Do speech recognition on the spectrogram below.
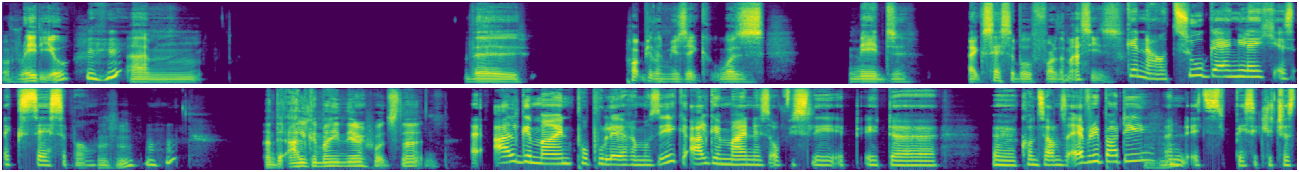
of radio, Mhm. um, the popular music was made accessible for the masses. Genau, zugänglich is accessible. hmm Mhm. And the allgemein there, what's that? allgemein populäre Musik. Allgemein is obviously it it uh, uh, concerns everybody, and it's basically just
